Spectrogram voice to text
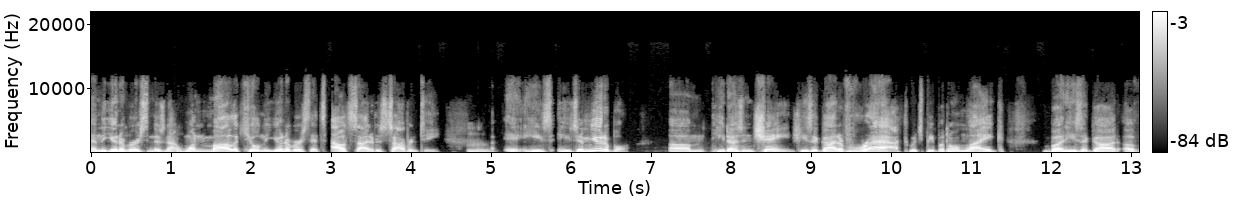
in the universe, and there's not Mhm. one molecule in the universe that's outside of His sovereignty Mm. he's he's immutable um he doesn't change he's a god of wrath which people don't like but he's a god of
